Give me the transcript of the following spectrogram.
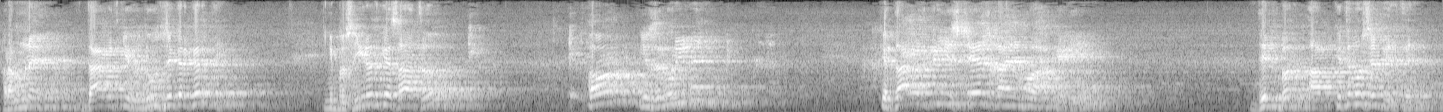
اور ہم نے دعوت کی حدود ذکر کر دی۔ یعنی بصیرت کے ساتھ ہو۔ اور یہ ضروری نہیں کہ دعوت کے لیے اسٹیج قائم ہو آپ کے لیے۔ دن بھر آپ کتنوں سے ملتے ہیں؟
